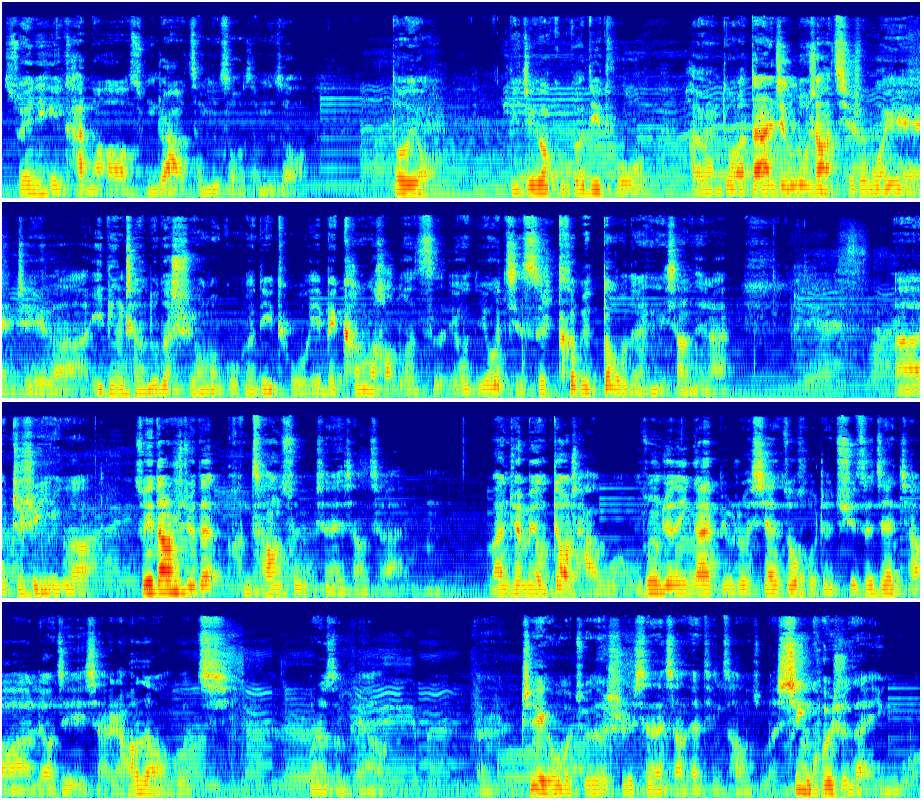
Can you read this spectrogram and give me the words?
所以你可以看到哦，从这儿怎么走怎么走都有。比这个谷歌地图好用多了。当然，这个路上其实我也这个一定程度的使用了谷歌地图，也被坑了好多次。有有几次是特别逗的，你想起来，呃，这是一个。所以当时觉得很仓促。现在想起来，嗯，完全没有调查过。我总觉得应该，比如说先坐火车去次剑桥啊，了解一下，然后再往过骑，或者怎么样。嗯，这个我觉得是现在想起来挺仓促的。幸亏是在英国，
